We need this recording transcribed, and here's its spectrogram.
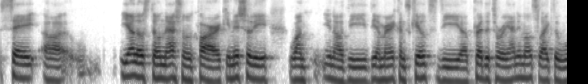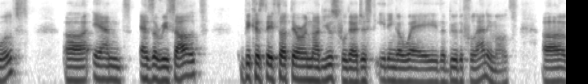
say uh, Yellowstone National Park, initially, one you know the the Americans killed the uh, predatory animals like the wolves, uh, and as a result, because they thought they were not useful, they're just eating away the beautiful animals. Uh,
